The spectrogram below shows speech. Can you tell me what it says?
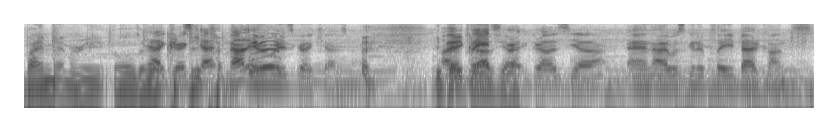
by memory all the yeah, records Greg Ca- not everybody's Greg Kaz, man. You I played played Grazia. Gra- Grazia, and I was gonna play Berkant.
